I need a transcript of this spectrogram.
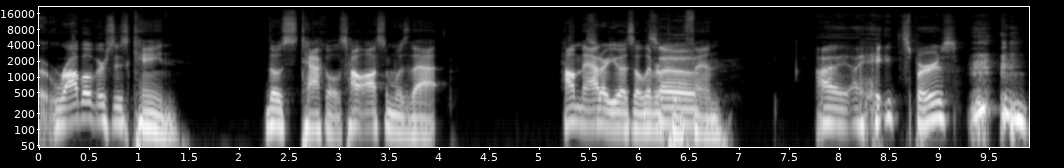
Robbo versus Kane. Those tackles. How awesome was that? How mad So- are you as a Liverpool so- fan? I, I hate Spurs. I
